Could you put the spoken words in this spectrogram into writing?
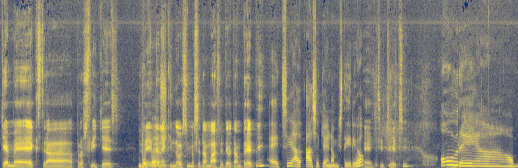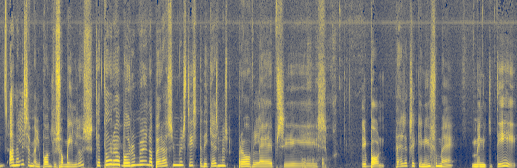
και με έξτρα προσθήκες. Δεν είναι Βεβαίως. ανακοινώσιμες, θα τα μάθετε όταν πρέπει. Έτσι, α, άσε και ένα μυστήριο. Έτσι, έτσι, έτσι. Ωραία. Αναλύσαμε λοιπόν τους ομίλους και τώρα Ναι. μπορούμε να περάσουμε στις δικές μας προβλέψεις. Οχ, οχ. Λοιπόν, θες να ξεκινήσουμε με νικητή,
